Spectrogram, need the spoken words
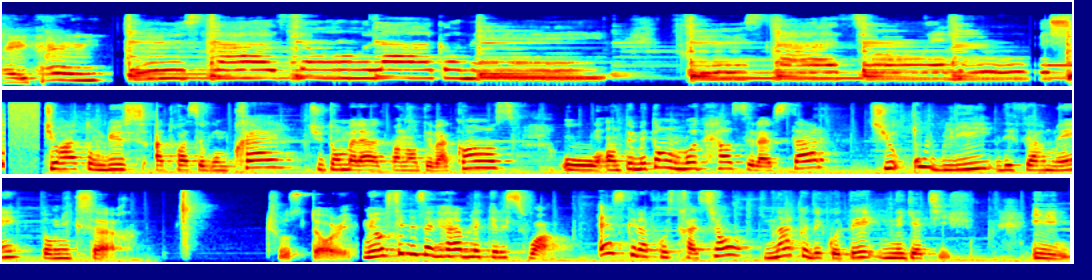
Hey hey Tu rates ton bus à 3 secondes près, tu tombes malade pendant tes vacances, ou en te mettant en mode health et lifestyle, tu oublies de fermer ton mixeur. True story. Mais aussi désagréable qu'elle soit, est-ce que la frustration n'a que des côtés négatifs? Et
